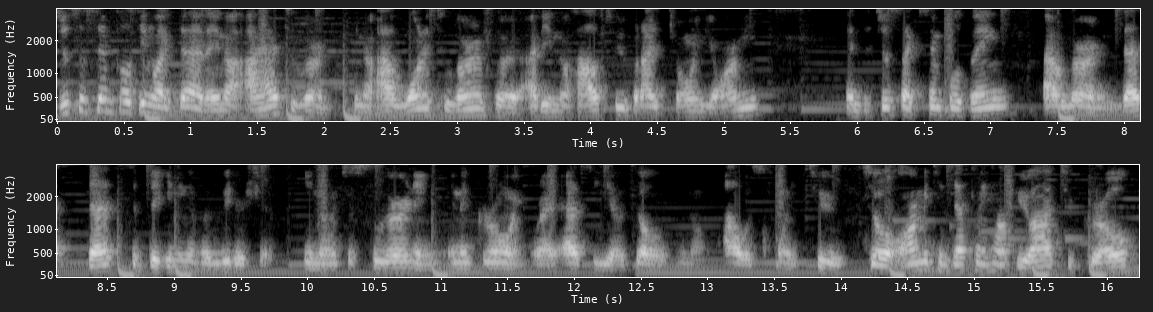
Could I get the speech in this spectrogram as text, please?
Just a simple thing like that, you know, I had to learn. You know, I wanted to learn, but I didn't know how to, but I joined the army and just like simple thing I learned. That's that's the beginning of a leadership. You know, just learning and growing right as a adult. You know, I was 22, so Army can definitely help you out to grow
